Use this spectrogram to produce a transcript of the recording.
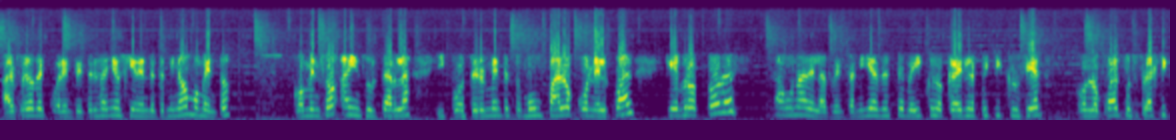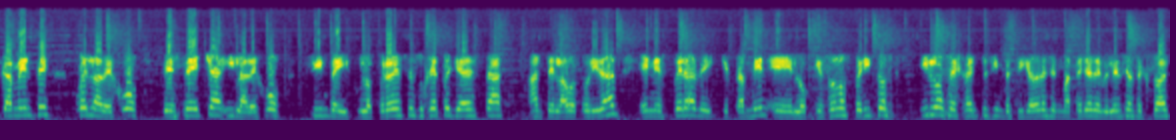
Alfredo de 43 años, quien en determinado momento comenzó a insultarla y posteriormente tomó un palo con el cual quebró todas cada una de las ventanillas de este vehículo el Petit Crucier, con lo cual pues prácticamente pues la dejó deshecha y la dejó sin vehículo, pero este sujeto ya está ante la autoridad en espera de que también eh, lo que son los peritos y los agentes investigadores en materia de violencia sexual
